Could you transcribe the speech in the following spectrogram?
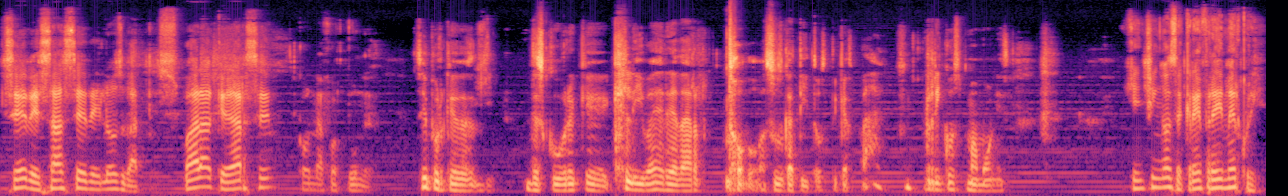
se deshace de los gatos para quedarse con la fortuna. Sí, porque des- descubre que, que le iba a heredar todo a sus gatitos. Te quedas, ah, ricos mamones. ¿Quién chingado se cree Freddie Mercury?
